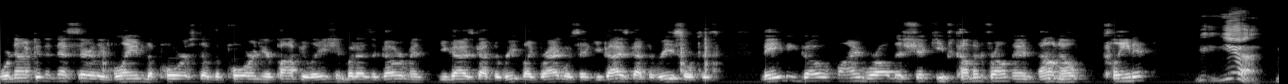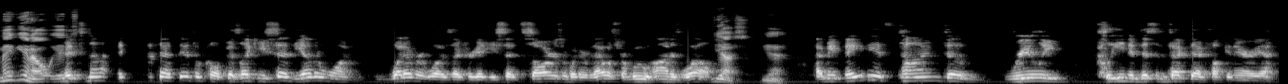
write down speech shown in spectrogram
we're not going to necessarily blame the poorest of the poor in your population, but as a government, you guys got the, re- like Brad was saying, you guys got the resources. Maybe go find where all this shit keeps coming from and, I don't know, clean it. Yeah, you know, it's, It's not, it's not that difficult because, like you said, the other one, whatever it was, I forget, he said SARS or whatever, that was from Wuhan as well. yes, yeah. I mean, maybe it's time to really clean and disinfect that fucking area.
